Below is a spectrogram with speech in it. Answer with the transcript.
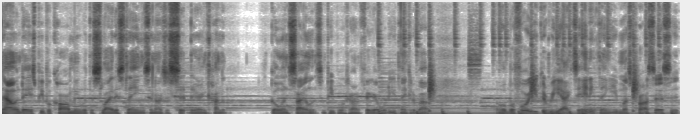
Nowadays, people call me with the slightest things, and I just sit there and kind of go in silence, and people are trying to figure out what are you thinking about. Well, before you can react to anything, you must process it.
